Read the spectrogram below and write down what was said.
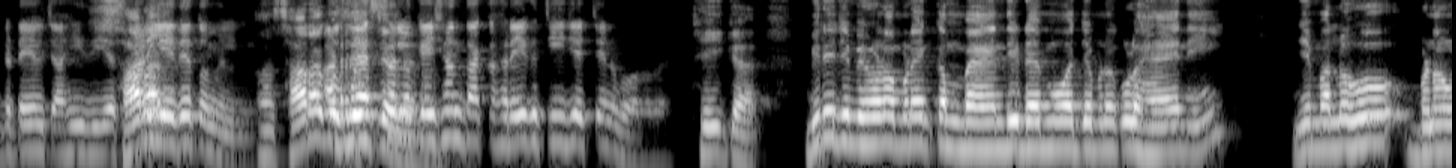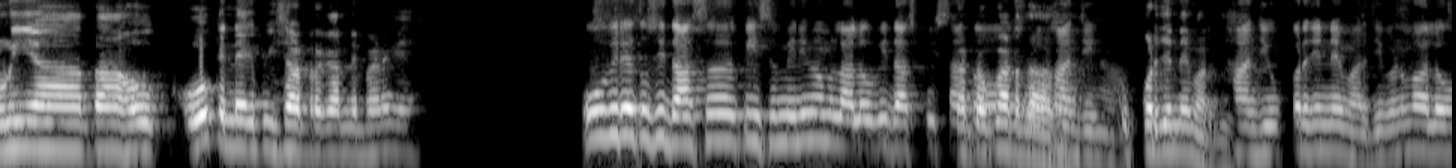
ਡਿਟੇਲ ਚਾਹੀਦੀ ਹੈ ਸਾਰਾ- ਸਾਰੀ ਇਹਦੇ ਤੋਂ ਮਿਲਣੀ। ਹਾਂ ਸਾਰਾ ਕੁਝ ਐਡਰੈਸ ਲੋਕੇਸ਼ਨ ਤੱਕ ਹਰੇਕ ਚੀਜ਼ ਇਹ ਚ ਇਨਵੋਲਵ ਹੈ। ਠੀਕ ਆ ਵੀਰੇ ਜਿਵੇਂ ਹੁਣ ਆਪਣੇ ਕੰਬਾਈਨ ਦੀ ਡੈਮੋ ਅੱਜ ਆਪਣੇ ਕੋਲ ਹੈ ਨਹੀਂ ਜੇ ਮੰਨ ਲਓ ਉਹ ਬਣਾਉਣੀ ਆ ਤਾਂ ਉਹ ਉਹ ਕਿੰਨੇ ਕੁ ਪੀਸ ਆਰਡਰ ਕਰਨੇ ਪੈਣਗੇ? ਉਹ ਵੀਰੇ ਤੁਸੀਂ 10 ਪੀਸ ਮਿਨੀਮਮ ਲਾ ਲਓ ਵੀ 10 ਪੀਸਾਂ ਘੱਟੋ ਘੱਟ 10 ਹਾਂਜੀ ਹਾਂ। ਉੱਪਰ ਜਿੰਨੇ ਮਰਜ਼ੀ। ਹਾਂਜੀ ਉੱਪਰ ਜਿੰਨੇ ਮਰਜ਼ੀ ਬਣਵਾ ਲਓ।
